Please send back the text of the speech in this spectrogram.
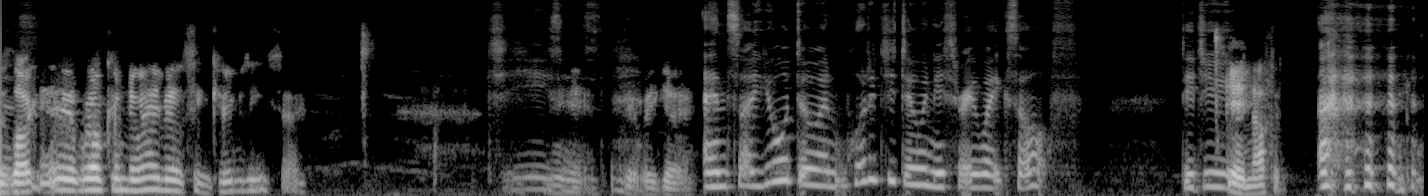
it's like, yeah, welcome to ambulance in Coombesy. So yeah, Jesus. there we go. And so you're doing. What did you do in your three weeks off? Did you? Yeah, nothing. but,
